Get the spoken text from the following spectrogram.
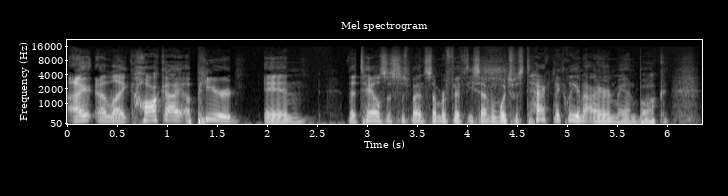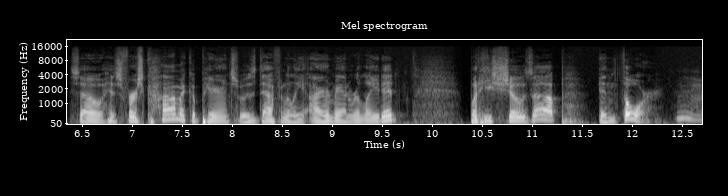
I uh, like Hawkeye appeared in the Tales of Suspense number 57, which was technically an Iron Man book. So his first comic appearance was definitely Iron Man related, but he shows up in Thor. Hmm,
